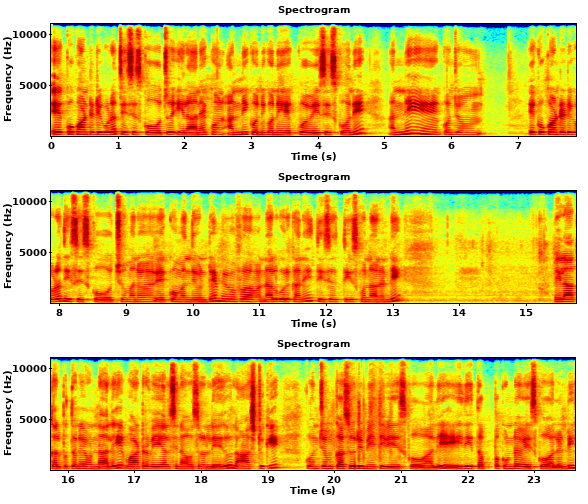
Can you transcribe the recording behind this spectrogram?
ఎక్కువ క్వాంటిటీ కూడా చేసేసుకోవచ్చు. ఇలానే అన్నీ కొన్ని కొన్ని ఎక్కువ వేసేసుకొని అన్నీ కొంచెం ఎక్కువ క్వాంటిటీ కూడా తీసేసుకోవచ్చు. మనం ఎక్కువ మంది ఉంటే మేము నలుగురికని తీసే తీసుకున్నానండి. ఇలా కలుపుతూనే ఉండాలి. వాటర్ వేయాల్సిన అవసరం లేదు. లాస్ట్కి కొంచెం కసూరి మేతి వేసుకోవాలి. ఇది తప్పకుండా వేసుకోవాలండి.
